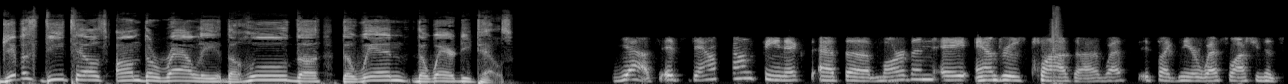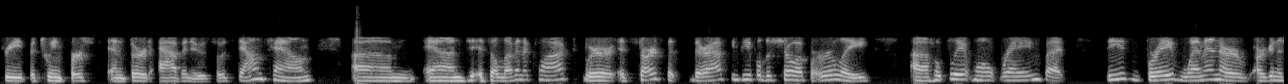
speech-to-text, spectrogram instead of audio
give us details on the rally, the who, the, the when, the where details. Yes, it's downtown Phoenix at the Marvin A. Andrews Plaza. West, it's like near West Washington Street between First and Third Avenue. So it's downtown, um, and it's 11 o'clock where it starts. But they're asking people to show up early. Uh, hopefully it won't rain, but these brave women are are going to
